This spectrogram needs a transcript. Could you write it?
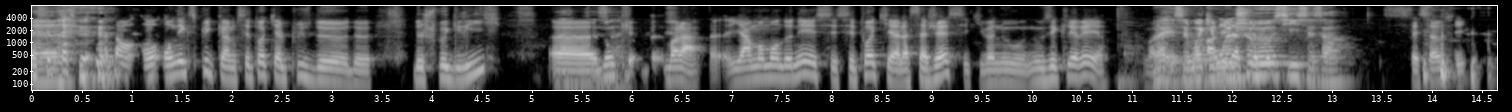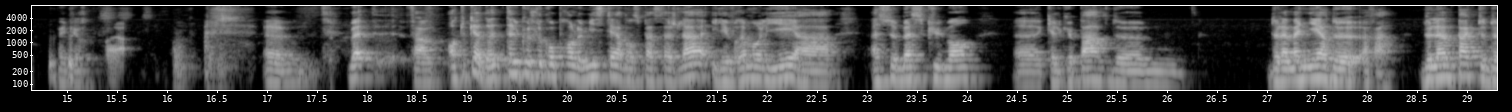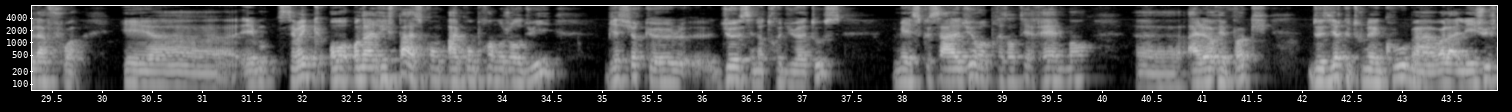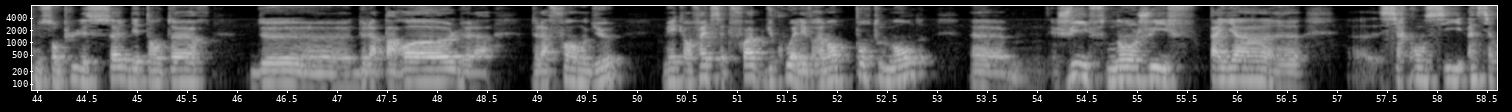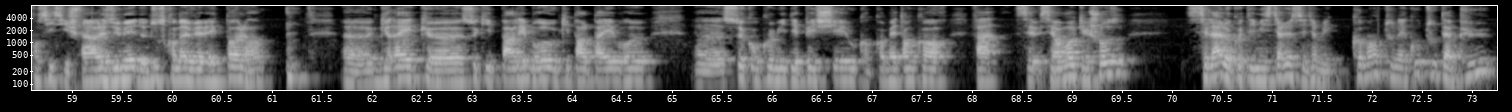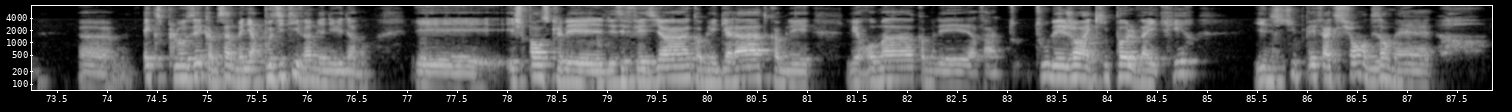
Euh, attends, on, explique quand même. C'est toi qui as le plus de, de, cheveux gris. Euh, ah, donc voilà, il y a un moment donné, c'est toi qui as la sagesse et qui va nous, nous éclairer. Ouais, c'est moi qui ai moins de cheveux aussi, c'est ça. C'est ça aussi. D'accord. Voilà. Euh, bah, en tout cas, tel que je le comprends, le mystère dans ce passage-là, il est vraiment lié à, à ce basculement quelque part de de la manière de, enfin, de l'impact de la foi. Et, euh, c'est vrai qu'on n'arrive pas à, comprendre aujourd'hui. Bien sûr que Dieu, c'est notre Dieu à tous, mais est-ce que ça a dû représenter réellement euh, à leur époque de dire que tout d'un coup, ben voilà, les Juifs ne sont plus les seuls détenteurs de euh, de la parole, de la de la foi en Dieu, mais qu'en fait cette foi, du coup, elle est vraiment pour tout le monde, juifs, non juifs, païens, circoncis, incirconcis, si je fais un résumé de tout ce qu'on a vu avec Paul, hein. euh, grec, euh, ceux qui parlent hébreu ou qui parlent pas hébreu, euh, ceux qui ont commis des péchés ou qui en commettent encore. Enfin, c'est vraiment quelque chose. C'est là le côté mystérieux, c'est dire mais comment tout d'un coup tout a pu exploser comme ça de manière positive, hein, bien évidemment. Et, et, je pense que les, les Éphésiens, comme les Galates, comme les, les Romains, comme les, enfin tous les gens à qui Paul va écrire, il y a une stupéfaction en disant mais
